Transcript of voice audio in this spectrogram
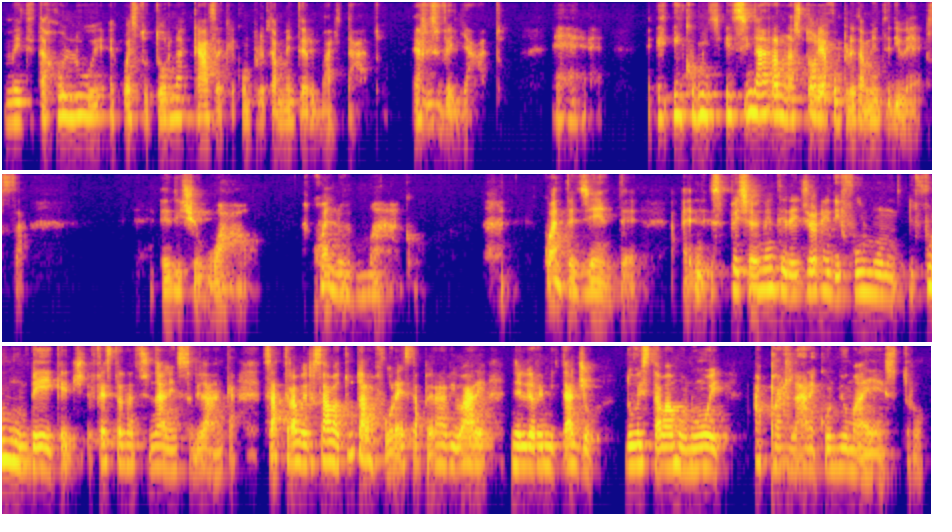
medita con lui e questo torna a casa che è completamente ribaltato, è risvegliato e, e, incominci- e si narra una storia completamente diversa e dice wow, quello è un mago. Quanta gente, eh, specialmente nei giorni di full moon, il Full Moon Day, che è festa nazionale in Sri Lanka, si attraversava tutta la foresta per arrivare nell'eremitaggio dove stavamo noi a parlare col mio maestro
